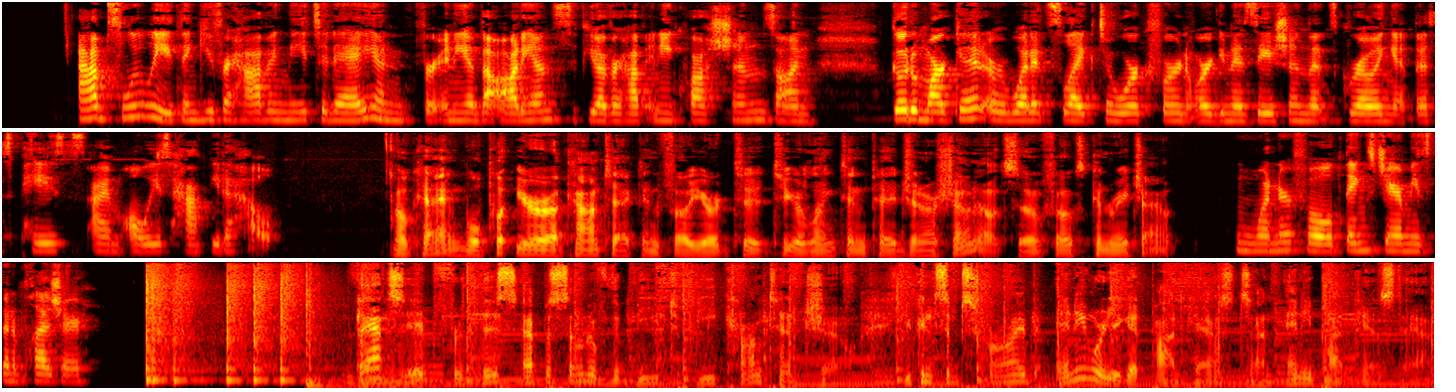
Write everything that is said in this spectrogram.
Absolutely. Thank you for having me today. And for any of the audience, if you ever have any questions on go to market or what it's like to work for an organization that's growing at this pace, I'm always happy to help. Okay. We'll put your uh, contact info your, to, to your LinkedIn page in our show notes so folks can reach out. Wonderful. Thanks, Jeremy. It's been a pleasure. That's it for this episode of the B2B Content Show. You can subscribe anywhere you get podcasts on any podcast app.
